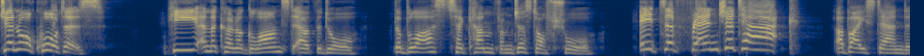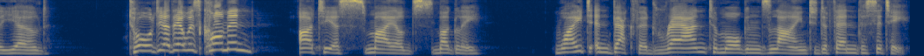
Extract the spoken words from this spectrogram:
General quarters! He and the colonel glanced out the door. The blasts had come from just offshore. It's a French attack! A bystander yelled. Told you there was coming! Artius smiled smugly. White and Beckford ran to Morgan's line to defend the city.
